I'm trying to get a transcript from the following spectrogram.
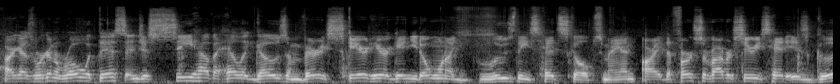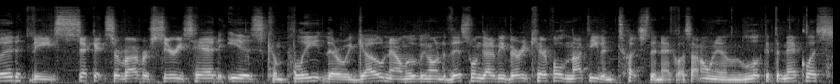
Alright guys, we're going to roll with this and just see how the hell it goes. I'm very scared here. Again, you don't want to lose these head sculpts, man. Alright, the first Survivor Series head is good. The second Survivor Series head is complete. There we go. Now moving on to this one. Got to be very careful not to even touch the necklace. I don't even look at the necklace.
